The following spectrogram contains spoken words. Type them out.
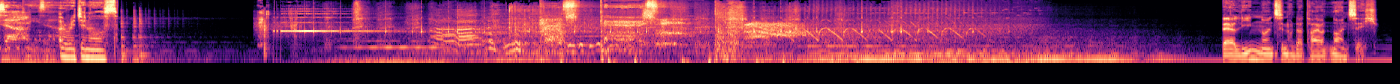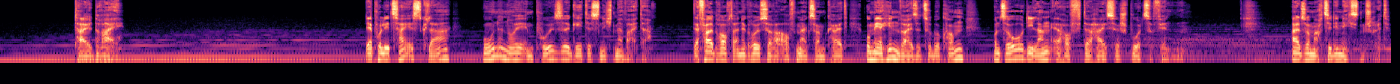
Dieser Originals. Berlin 1993 Teil 3 Der Polizei ist klar, ohne neue Impulse geht es nicht mehr weiter. Der Fall braucht eine größere Aufmerksamkeit, um mehr Hinweise zu bekommen und so die lang erhoffte heiße Spur zu finden. Also macht sie den nächsten Schritt.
